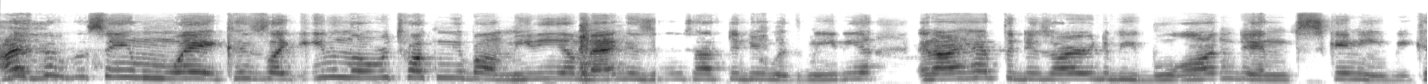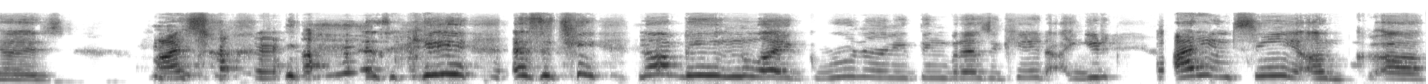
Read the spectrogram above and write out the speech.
I feel the same way because, like, even though we're talking about media, magazines have to do with media, and I have the desire to be blonde and skinny because I started as a kid, as a teen, not being like rude or anything, but as a kid, I- you, I didn't see a a,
